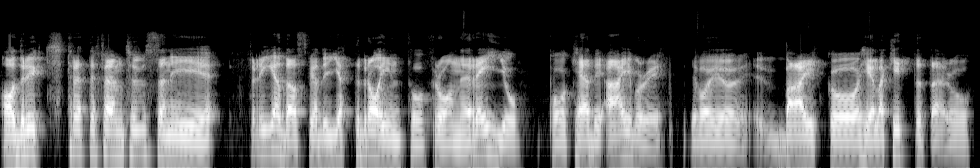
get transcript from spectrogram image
ja, drygt 35 000 i fredags. Vi hade jättebra info från Rejo på Caddy Ivory det var ju bike och hela kittet där och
